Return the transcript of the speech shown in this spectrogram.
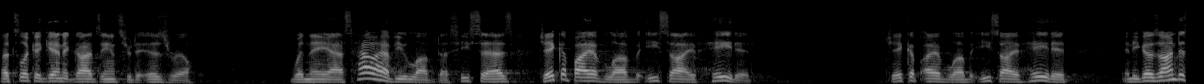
Let's look again at God's answer to Israel. When they ask, How have you loved us? He says, Jacob I have loved, but Esau I have hated. Jacob I have loved, but Esau I have hated. And he goes on to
